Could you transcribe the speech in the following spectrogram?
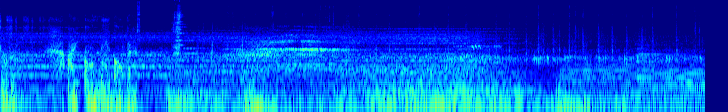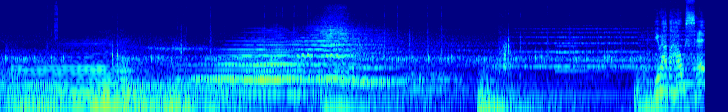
Question. I only open. You have a whole set?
